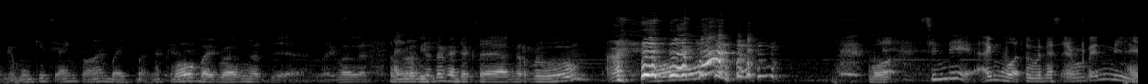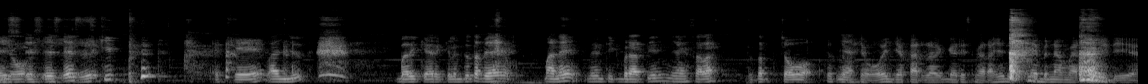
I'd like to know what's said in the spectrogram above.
enggak mungkin sih aing soalnya baik banget kan Oh, baik banget ya. Baik banget. Aing Sebelum lebih- itu ngajak saya ngerum. oh. bawa sini aing bawa temen SMP nih. es es es iya. skip oke lanjut balik ke Eric Kolim tetap ya mana nanti beratin yang salah tetap cowoknya tetap cowok aja karena garis merahnya di eh benang merah di dia.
